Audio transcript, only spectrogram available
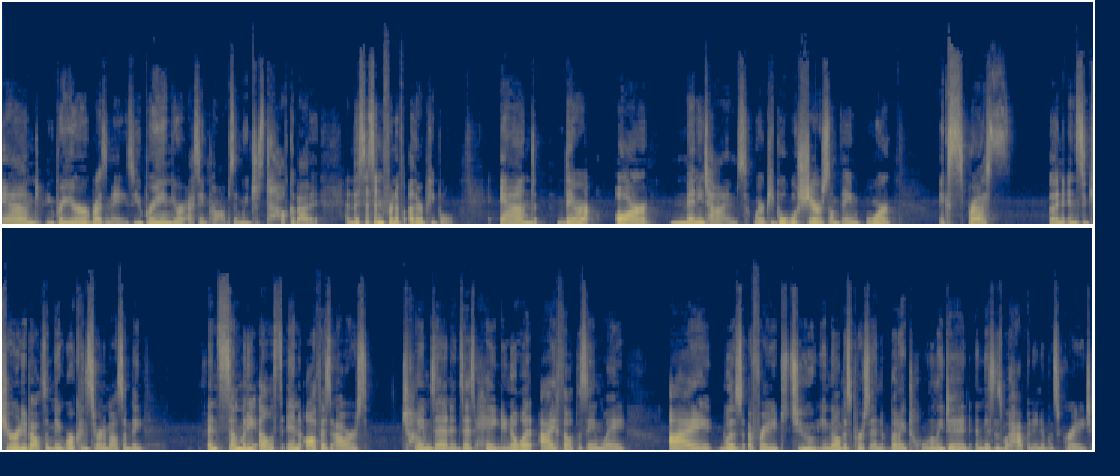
and you bring your resumes, you bring your essay prompts, and we just talk about it. And this is in front of other people. And there are many times where people will share something or express an insecurity about something or concern about something, and somebody else in office hours chimes in and says, Hey, you know what? I felt the same way. I was afraid to email this person, but I totally did. And this is what happened, and it was great.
